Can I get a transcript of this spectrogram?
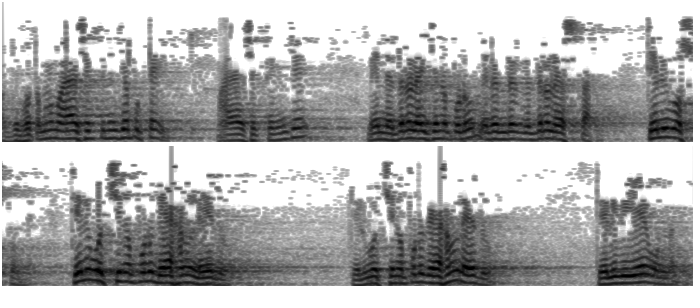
పంచభూతములు మాయాశక్తి నుంచే పుట్టాయి. మాయాశక్తి నుంచి మీరు నిద్ర లేచినప్పుడు మీరు నిద్ర లేస్తారు. తెలివి వస్తుంది. తెలివి వచ్చినప్పుడు దేహం లేదు. తెలివి వచ్చినప్పుడు దేహం లేదు. తెలివియే ఉన్నది.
